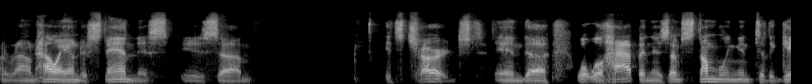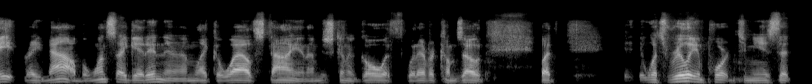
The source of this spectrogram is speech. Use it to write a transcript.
around how I understand this is um, it's charged. And uh, what will happen is I'm stumbling into the gate right now, but once I get in there, I'm like a wild stallion. I'm just going to go with whatever comes out. But what's really important to me is that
